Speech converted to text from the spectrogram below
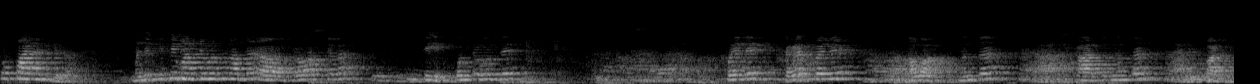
तो पाण्यात गेला. म्हणजे किती माध्यमातून प्रवास केला? तीन. कोणते कोणते? पहिले सगळ्यात पहिले हवा. नंतर काच. नंतर पाणी.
